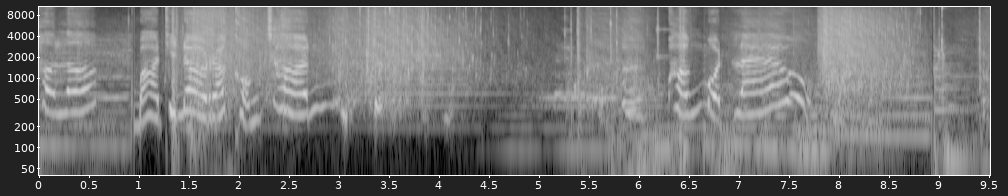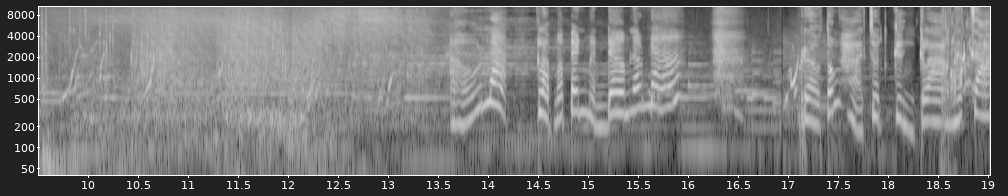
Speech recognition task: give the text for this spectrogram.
Polo บ้านที่น่ารักของฉัน พังหมดแล้ว เอาล่ะ กลับมาเป็นเหมือนเดิมแล้วนะ เราต้องหาจุดกึ่งกลางนะจ๊ะ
